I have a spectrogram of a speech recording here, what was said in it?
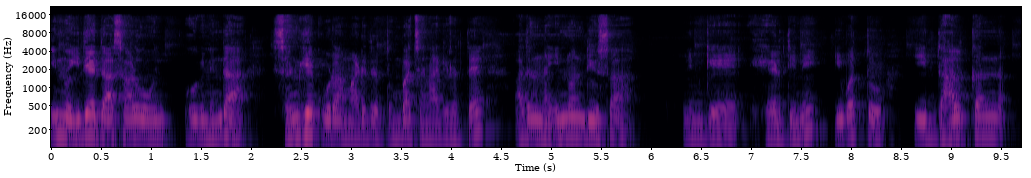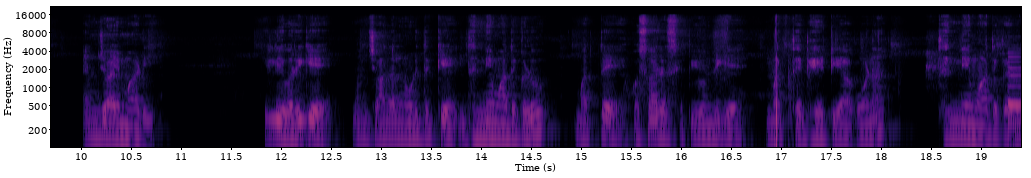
ಇನ್ನು ಇದೇ ದಾಸಾಳು ಹೂವಿನಿಂದ ಸಂಡಿಗೆ ಕೂಡ ಮಾಡಿದರೆ ತುಂಬ ಚೆನ್ನಾಗಿರುತ್ತೆ. ಅದನ್ನು ಇನ್ನೊಂದು ದಿವಸ ನಿಮಗೆ ಹೇಳ್ತೀನಿ. ಇವತ್ತು ಈ ದಾಲ್ಕನ್ ಎಂಜಾಯ್ ಮಾಡಿ. ಇಲ್ಲಿವರೆಗೆ ನಮ್ಮ ಚಾನಲ್ ನೋಡಿದ್ದಕ್ಕೆ ಧನ್ಯವಾದಗಳು. ಮತ್ತೆ ಹೊಸ ರೆಸಿಪಿಯೊಂದಿಗೆ ಮತ್ತೆ ಭೇಟಿಯಾಗೋಣ. ಧನ್ಯವಾದಗಳು.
